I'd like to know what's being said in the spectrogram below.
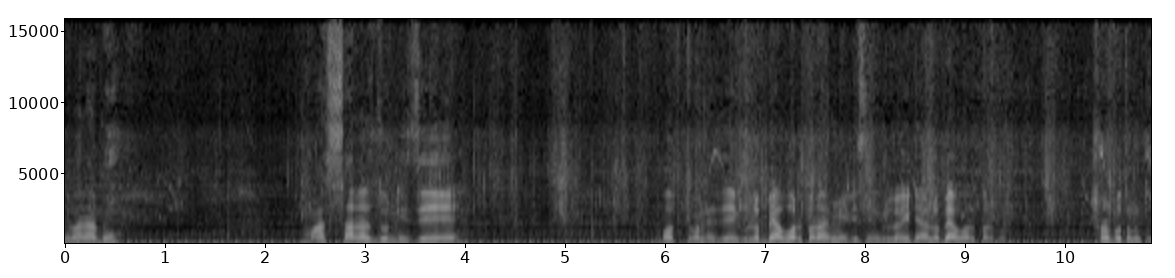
এবার আমি মাছ ছাড়ার জন্য যে বর্তমানে যে এগুলো ব্যবহার করা হয় মেডিসিনগুলো এটা হলো ব্যবহার করব। সর্বপ্রথম তো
